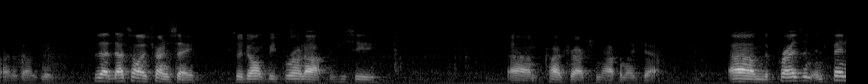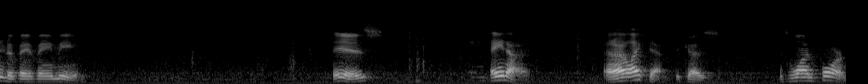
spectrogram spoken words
I thought that was me. So that, that's all I was trying to say. So don't be thrown off if you see um, contraction happen like that. Um, the present infinitive of eimi is ani. And I like that because it's one form.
